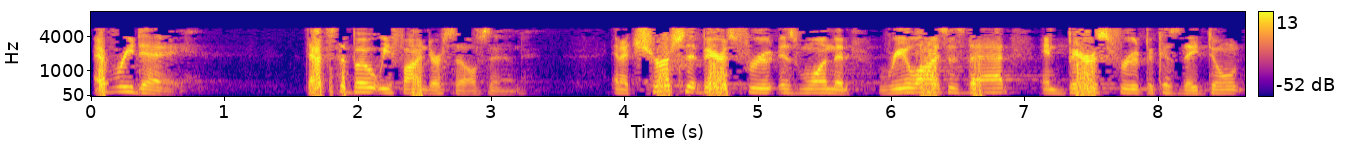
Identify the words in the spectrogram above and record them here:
Every day. That's the boat we find ourselves in. And a church that bears fruit is one that realizes that and bears fruit because they don't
